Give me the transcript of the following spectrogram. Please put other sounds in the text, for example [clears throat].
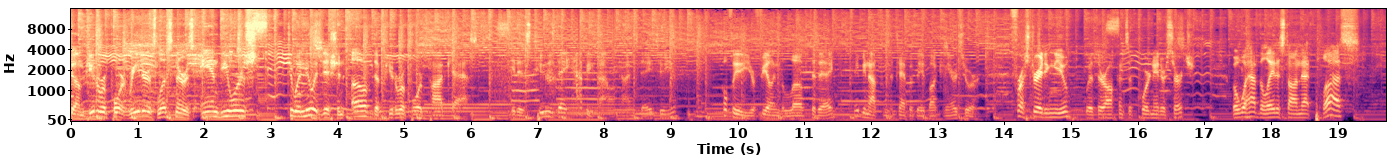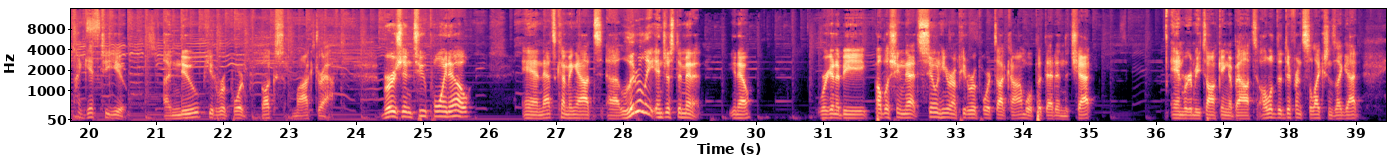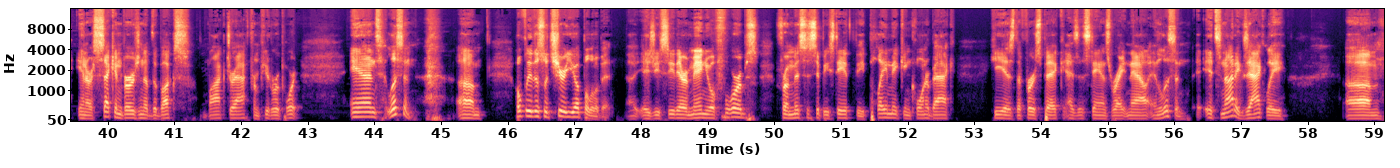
Welcome, Pewter Report readers, listeners, and viewers, to a new edition of the Pewter Report podcast. It is Tuesday. Happy Valentine's Day to you. Hopefully, you're feeling the love today. Maybe not from the Tampa Bay Buccaneers, who are frustrating you with their offensive coordinator search, but we'll have the latest on that. Plus, my gift to you a new Pewter Report Bucks mock draft, version 2.0. And that's coming out uh, literally in just a minute you know, we're going to be publishing that soon here on pewterreport.com. We'll put that in the chat. And we're going to be talking about all of the different selections I got in our second version of the Bucks mock draft from Pewter Report. And listen, [laughs] um, hopefully this will cheer you up a little bit. Uh, as you see there, Emmanuel Forbes from Mississippi State, the playmaking cornerback. He is the first pick as it stands right now. And listen, it's not exactly um,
